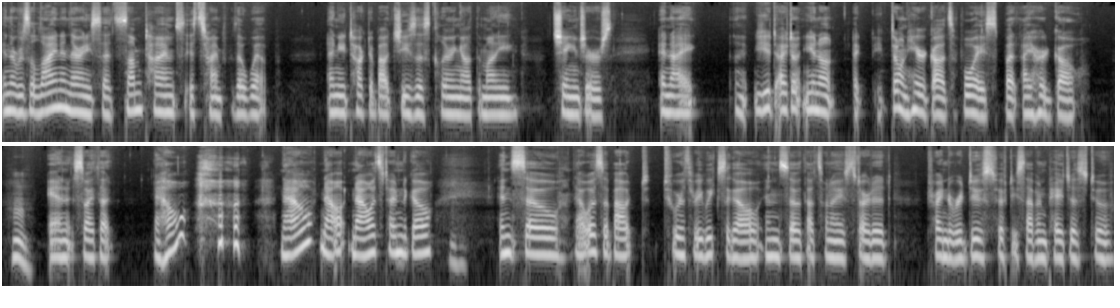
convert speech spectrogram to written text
And there was a line in there, and he said, Sometimes it's time for the whip. And he talked about Jesus clearing out the money changers. And I, uh, you, I don't, you know, I don't hear God's voice, but I heard go. And so I thought, now, now, now, now it's time to go. And so that was about two or three weeks ago. And so that's when I started trying to reduce 57 pages to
